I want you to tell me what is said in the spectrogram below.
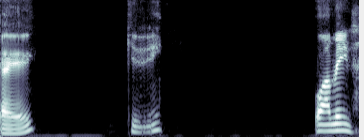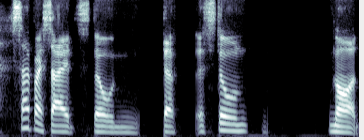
Okay. Okay. Well, I mean, side by side, it's still n- it's still not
